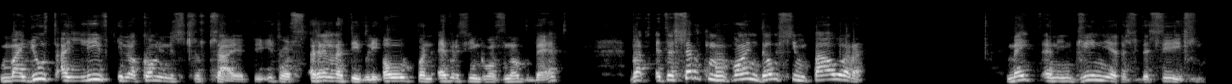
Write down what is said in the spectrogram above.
my youth, I lived in a communist society. It was relatively open, everything was not bad. But at a certain point, those in power made an ingenious decision.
